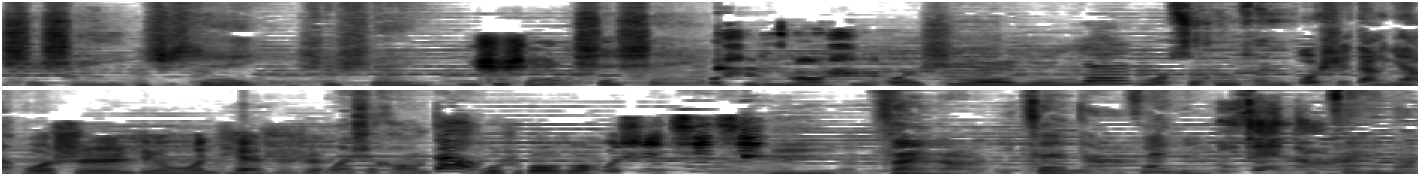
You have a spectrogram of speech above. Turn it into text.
你是谁？你是谁？你是谁？你是谁？你是谁？我是林老师，我是云烟，我是红尘，我是荡漾，我是灵魂舔食者，我是红豆，我是暴躁，我是七七。你在哪儿？你在哪？在哪？你在哪？在哪？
